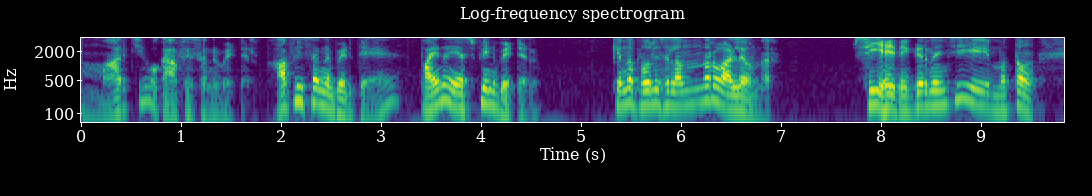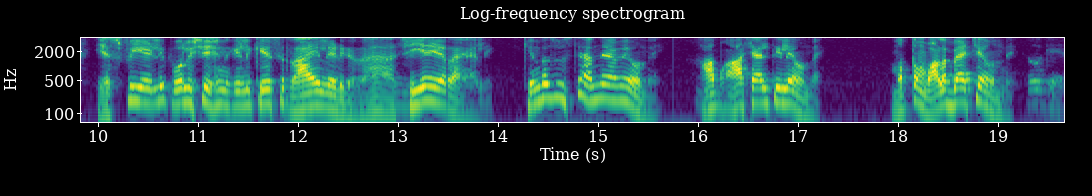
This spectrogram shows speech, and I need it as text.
మార్చి ఒక ఆఫీసర్ని పెట్టారు. ఆఫీసర్ని పెడితే పైన ఎస్పీని పెట్టారు. కింద పోలీసులందరూ వాళ్ళే ఉన్నారు. సిఐ దగ్గర నుంచి మొత్తం ఎస్పీ వెళ్ళి పోలీస్ స్టేషన్కి వెళ్ళి కేసు రాయలేడు కదా సిఐఏ రాయాలి. కింద చూస్తే అన్నీ అవే ఉన్నాయి. ఆ- ఆ శాలిటీలే ఉన్నాయి. మొత్తం వాళ్ళ బ్యాచే ఉంది. ఓకే.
